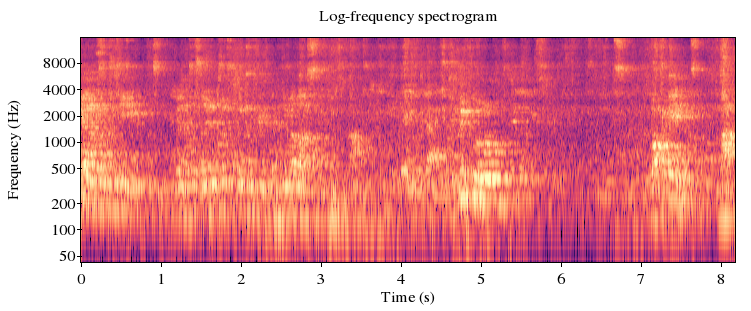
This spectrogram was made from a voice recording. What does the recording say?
వేల మందికి నేను హృదయపూర్వకమైనటువంటి ధన్యవాదాలు సూచిస్తున్నాను మీకు ఒకటే మాట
